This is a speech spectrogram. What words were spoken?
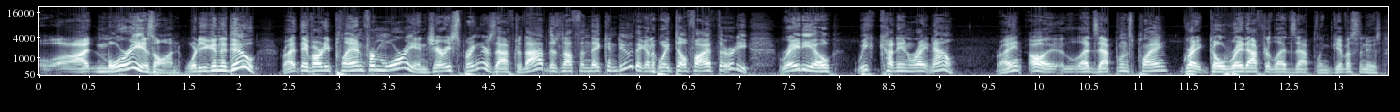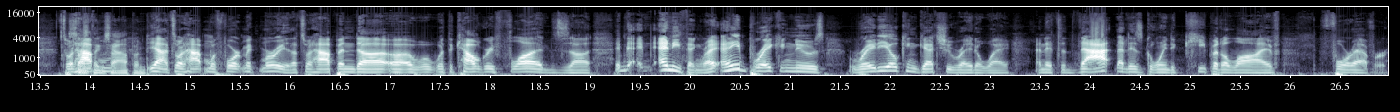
uh, Maury is on. What are you going to do? Right? They've already planned for Maury and Jerry Springer's after that. There's nothing they can do. They got to wait till 5:30. Radio, we cut in right now right? Oh, Led Zeppelin's playing. Great, go right after Led Zeppelin. Give us the news. That's what Something's happened. happened. Yeah, that's what happened with Fort McMurray. That's what happened uh, uh, with the Calgary floods. Uh, anything, right? Any breaking news, radio can get you right away, and it's that that is going to keep it alive forever.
